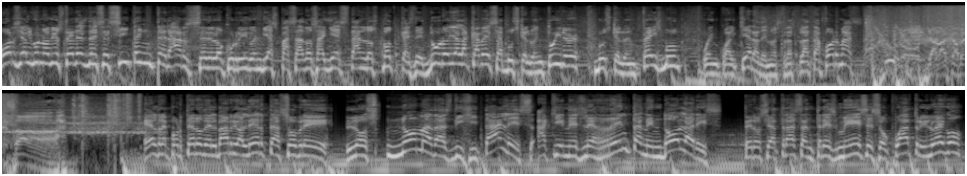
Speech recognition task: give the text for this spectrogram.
Por si alguno de ustedes necesita enterarse de lo ocurrido en días pasados, allí están los podcasts de Duro y a la cabeza. Búsquelo en Twitter, búsquelo en Facebook o en cualquiera de nuestras plataformas. Duro y a la cabeza. El reportero del barrio alerta sobre los nómadas digitales a quienes les rentan en dólares, pero se atrasan tres meses o cuatro y luego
